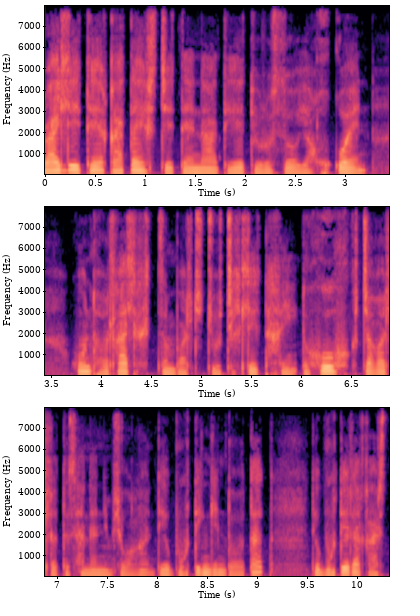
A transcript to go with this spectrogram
Райли те гадаа ирчээд байна. Тэгээд юусоо явахгүй байна хүн тулгаалагдсан болж жүжиглээд тахын одоо хөөх гэж байгаа л одоо санаа нэмшиг байгаа. Тэгээ бүгдийнгийн дуудаад тэгээ бүгдээрээ гарч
